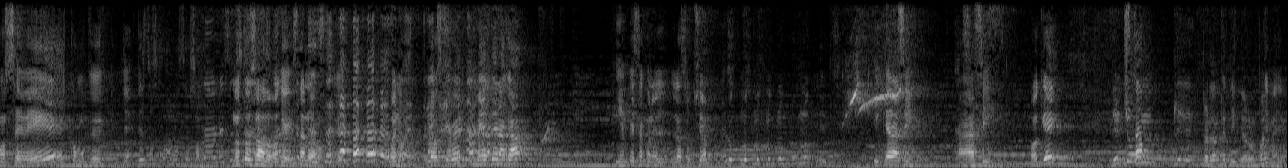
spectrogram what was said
no se ve como que. ¿Ya, ya está usado o no está usado? No, no está No está usado, ok, está nuevo. Bueno, los que ven, meten acá y empiezan con el- la succión. Luc, luc, luc, y, y queda así. Así. ¿Ok? De hecho, Están- perdón que te interrumpa. Dime, dime.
